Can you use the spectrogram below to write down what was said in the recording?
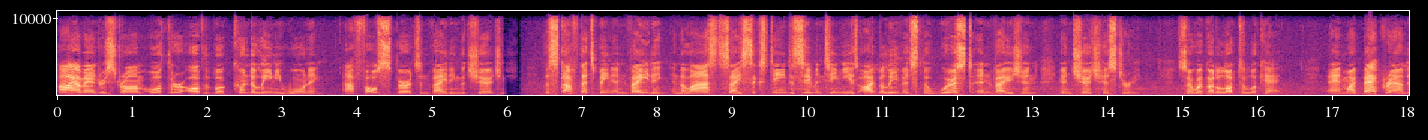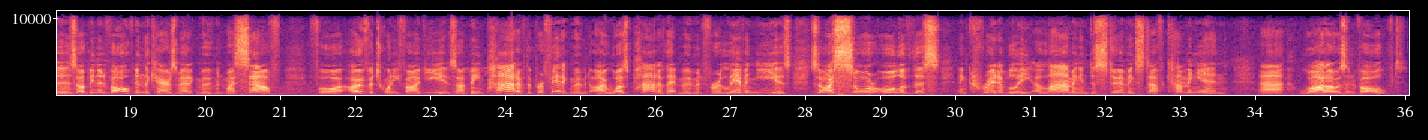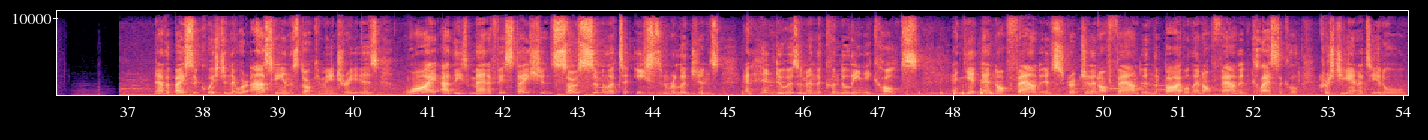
Hi, I'm Andrew Strom, author of the book Kundalini Warning uh, False Spirits Invading the Church. The stuff that's been invading in the last, say, 16 to 17 years, I believe it's the worst invasion in church history. So we've got a lot to look at. And my background is I've been involved in the charismatic movement myself for over 25 years. I've been part of the prophetic movement. I was part of that movement for 11 years. So I saw all of this incredibly alarming and disturbing stuff coming in uh, while I was involved. Now, the basic question that we're asking in this documentary is why are these manifestations so similar to Eastern religions and Hinduism and the Kundalini cults, and yet they're not found in Scripture, they're not found in the Bible, they're not found in classical Christianity at all?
